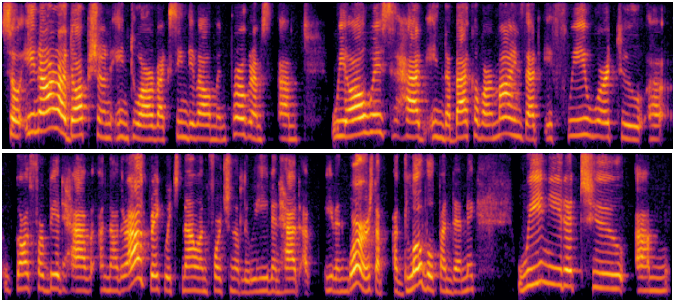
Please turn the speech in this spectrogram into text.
So in our adoption into our vaccine development programs, um, we always had in the back of our minds that if we were to, uh, God forbid, have another outbreak, which now unfortunately we even had a, even worse, a, a, global pandemic, we needed to um,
